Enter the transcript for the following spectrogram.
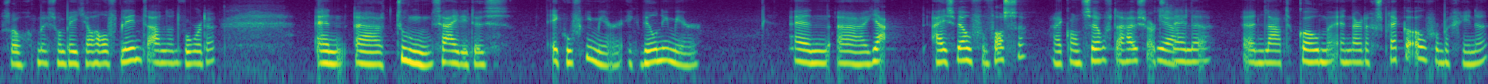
zo'n zo beetje halfblind aan het worden. En toen zei hij dus... Ik hoef niet meer, ik wil niet meer. En ja, hij is wel volwassen. Hij kan zelf de huisarts ja. bellen en laten komen en daar de gesprekken over beginnen.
